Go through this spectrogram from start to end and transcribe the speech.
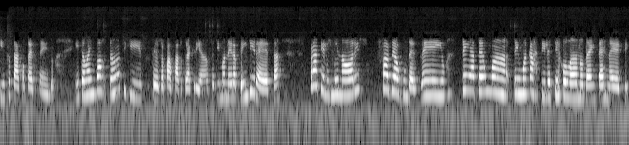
isso está acontecendo. Então é importante que isso seja passado para a criança de maneira bem direta, para aqueles menores fazer algum desenho. Tem até uma, tem uma cartilha circulando da internet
